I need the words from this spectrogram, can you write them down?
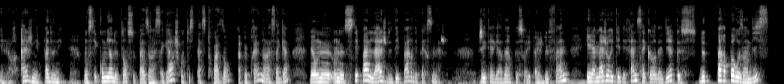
et leur âge n'est pas donné. On sait combien de temps se passe dans la saga, je crois qu'il se passe trois ans à peu près dans la saga, mais on ne, sait pas l'âge de départ des personnages. J'ai été regarder un peu sur les pages de fans, et la majorité des fans s'accordent à dire que par rapport aux indices,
